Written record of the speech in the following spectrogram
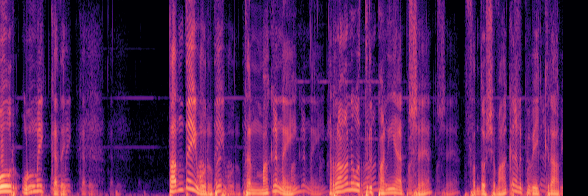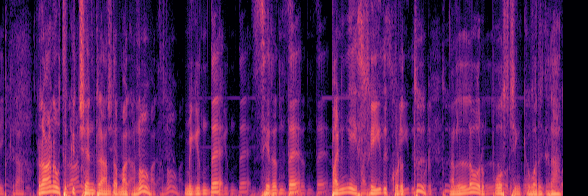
ஓர் உண்மை கதை தந்தை ஒருவர் தன் மகனை ராணுவத்தில் பணியாற்ற சந்தோஷமாக அனுப்பி வைக்கிறார். ராணுவத்திற்கு சென்ற அந்த மகனோ மிகுந்த சிறந்த பணியை செய்து கொடுத்து நல்ல ஒரு போஸ்டிங்க்கு வருகிறார்.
